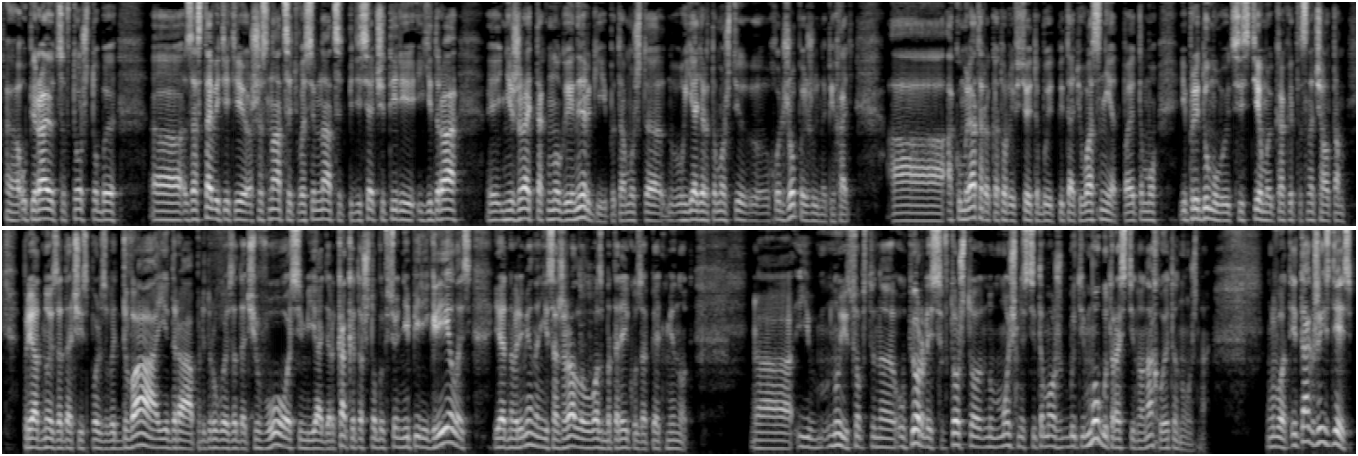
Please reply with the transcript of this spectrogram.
упираются в то, чтобы э, заставить эти 16, 18, 54 ядра э, не жрать так много энергии, потому что ну, ядер-то можете э, хоть жопой жуй напихать, а аккумулятора, который все это будет питать, у вас нет. Поэтому и придумывают системы, как это сначала там при одной задаче использовать 2 ядра, при другой задаче 8 ядер, как это, чтобы все не перегрелось и одновременно не сожрало у вас батарейку за 5 минут. А, и, ну и, собственно, уперлись в то, что ну, мощности-то, может быть, и могут расти, но нахуй это нужно. Вот. И также и здесь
